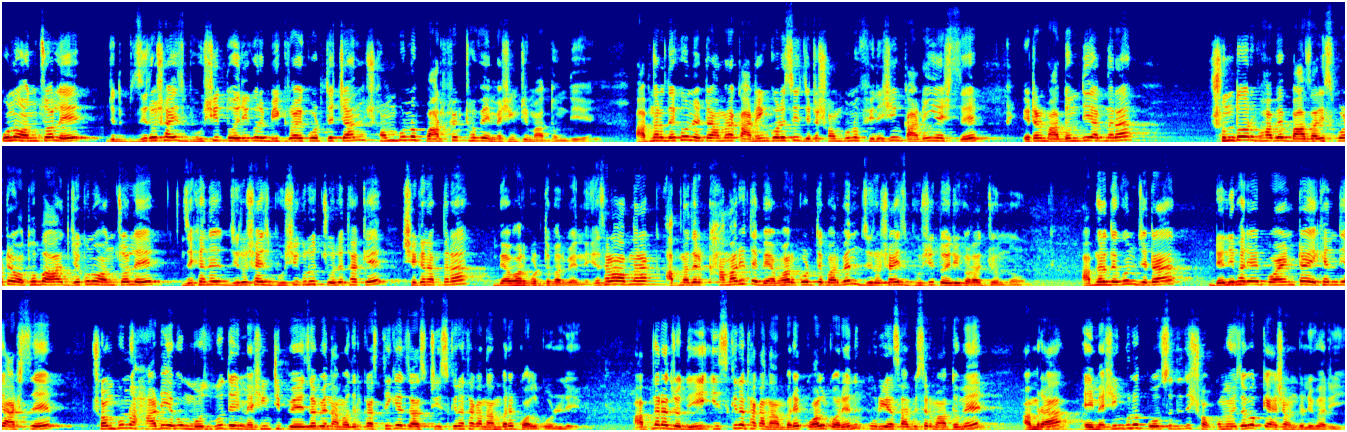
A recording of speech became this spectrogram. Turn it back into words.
কোনো অঞ্চলে যদি জিরো সাইজ ভুসি তৈরি করে বিক্রয় করতে চান, সম্পূর্ণ পারফেক্ট হবে এই মেশিনটির মাধ্যম দিয়ে। আপনারা দেখুন, এটা আমরা কাটিং করেছি, যেটা সম্পূর্ণ ফিনিশিং কাটিং এসছে, এটার মাধ্যম দিয়ে আপনারা সুন্দরভাবে বাজার স্পটে অথবা যে কোনো অঞ্চলে যেখানে জিরো সাইজ ভুসিগুলো চলে থাকে, সেখানে আপনারা ব্যবহার করতে পারবেন। এছাড়াও আপনারা আপনাদের খামারিতে ব্যবহার করতে পারবেন জিরো সাইজ ভুসি তৈরি করার জন্য। আপনারা দেখুন যেটা ডেলিভারি পয়েন্টটা এখান দিয়ে আসছে, সম্পূর্ণ হার্ডি এবং মজবুত এই মেশিনটি পেয়ে যাবেন আমাদের কাছ থেকে জাস্ট স্ক্রিনে থাকা নাম্বারে কল করলে। আপনারা যদি স্ক্রিনে থাকা নাম্বারে কল করেন কুরিয়ার সার্ভিসের মাধ্যমে আমরা এই মেশিনগুলো পৌঁছে দিতে সক্ষম হয়ে যাব ক্যাশ অন ডেলিভারি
